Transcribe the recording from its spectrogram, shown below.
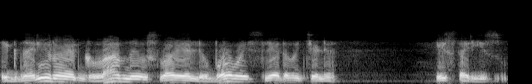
игнорируя главные условия любого исследователя — историзм.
